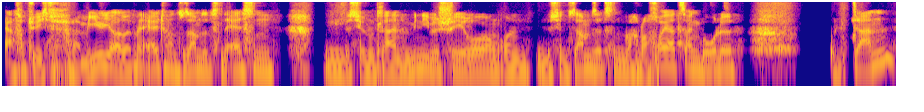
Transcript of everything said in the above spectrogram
erst natürlich Familie oder mit meinen Eltern zusammensitzen, essen, ein bisschen eine kleine Mini-Bescherung und ein bisschen zusammensitzen, machen noch Feuerzangenbowle. Und dann,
